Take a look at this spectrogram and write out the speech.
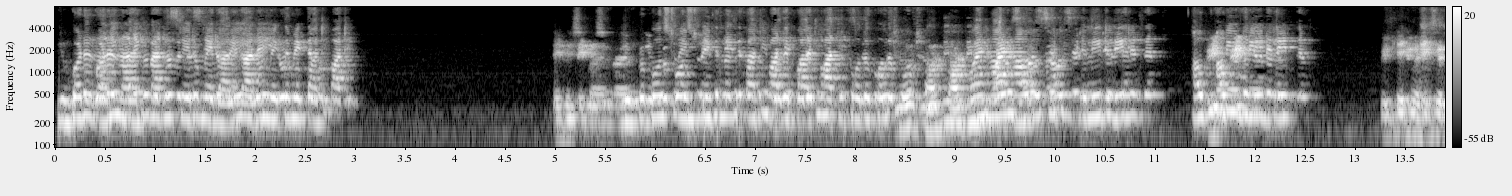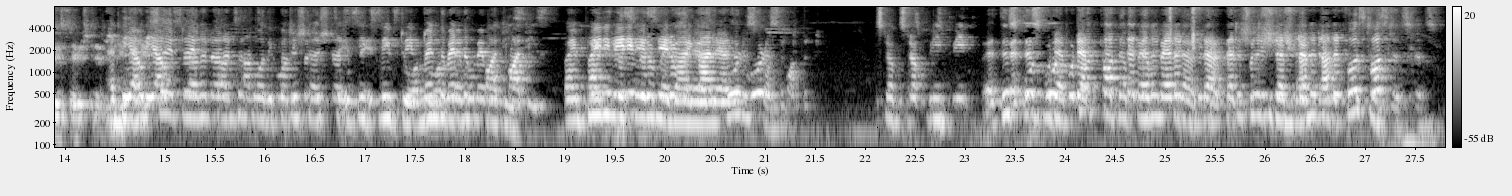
You've got a Got a running running battle with the state of Meghalaya, you don't make them a party. You propose to implement them as a party, but the party before the court. Why, how is is it deleted them? How could you delete them? We'll take necessary steps. At the outset, learned counsel for the petitioner seeks leave to amend the memo parties by pleading the state of Meghalaya as a co-respondent. Stop, stop, we, we, uh, this court would have thought that the parent should have, the petitioner should have done it in the first instance,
